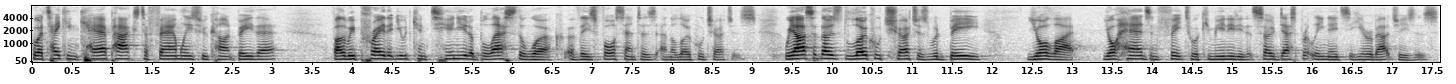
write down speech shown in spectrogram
who are taking care packs to families who can't be there. Father, we pray that you would continue to bless the work of these four centers and the local churches. We ask that those local churches would be your light, your hands and feet to a community that so desperately needs to hear about Jesus.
